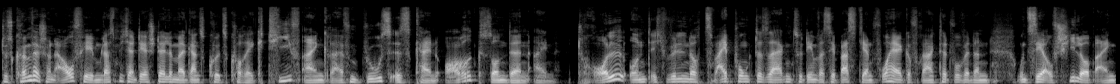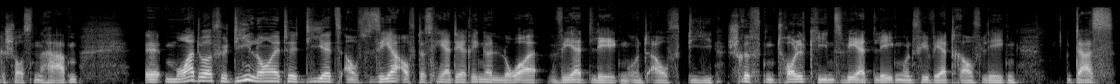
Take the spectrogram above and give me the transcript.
Das können wir schon aufheben. Lass mich an der Stelle mal ganz kurz korrektiv eingreifen. Bruce ist kein Ork, sondern ein Troll. Und ich will noch zwei Punkte sagen zu dem, was Sebastian vorher gefragt hat, wo wir dann uns sehr auf Shelob eingeschossen haben. Äh, Mordor für die Leute, die jetzt auf sehr auf das Herr der Ringe Lore Wert legen und auf die Schriften Tolkiens Wert legen und viel Wert drauf legen, dass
